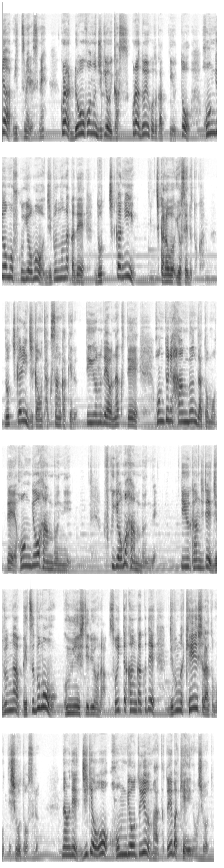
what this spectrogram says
では、3つ目ですね。これは両方の事業を生かす。これはどういうことかっていうと、本業も副業も自分の中でどっちかに力を寄せるとか、どっちかに時間をたくさんかけるっていうのではなくて、本当に半分だと思って、本業を半分に、副業も半分で。っていう感じで自分が別部門を運営しているような、そういった感覚で自分が経営者だと思って仕事をする。なので、事業を本業という、まあ、例えば経理のお仕事、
